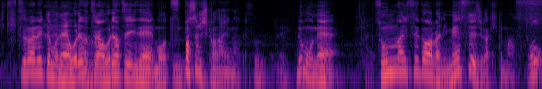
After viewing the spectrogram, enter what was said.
引きつられてもね俺たちは俺たちにねもう突っ走るしかないので、そうだね。でもねそんな伊勢河原にメッセージが来てます。お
